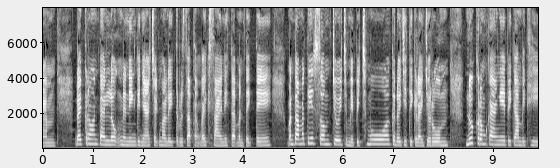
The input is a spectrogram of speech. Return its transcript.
55ដែលគ្រាន់តែលោកអ្នកនាងកញ្ញាចុចមកលេខទូរស័ព្ទទាំង3ខ្សែនេះតែបន្តិចទេបន្តមកទៀតសូមជួយជំរាបពីឈ្មោះក៏ដូចជាទីកន្លែងចូលរួមនោះក្រុមការងារពីកម្មវិធី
